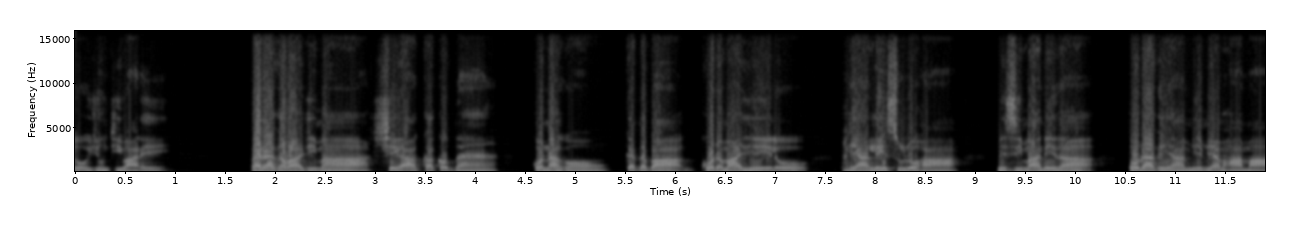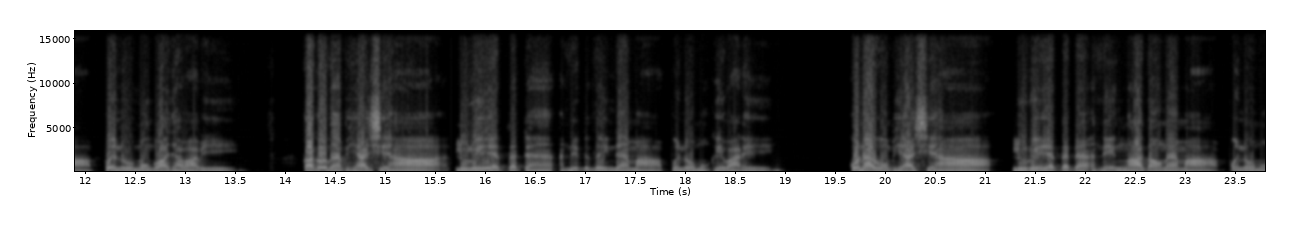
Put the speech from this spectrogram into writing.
လို့ယုံကြည်ပါတယ်ဗရကဘာကြီးမှာရှေးကကကုတ်တန်ကုဏကုံကတ္တပဂေါတမရေလို့ဖျားလေးစုတို့ဟာမစ္စည်းမဒေတာဗုဒ္ဓဂယာမြင်မြတ်မဟာမှာပွင့်တော်မုံသွားကြပါပြီ ကာကုတ်တန်ဘုရားရှင်ဟာလူတွေရဲ့တက်တန်အနှစ်တသိန်းတန်းမှာပွင့်တော်မူခဲ့ပါတယ်။ကိုနာကုံဘုရားရှင်ဟာလူတွေရဲ့တက်တန်အနှစ်9000တန်းမှာပွင့်တော်မူ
